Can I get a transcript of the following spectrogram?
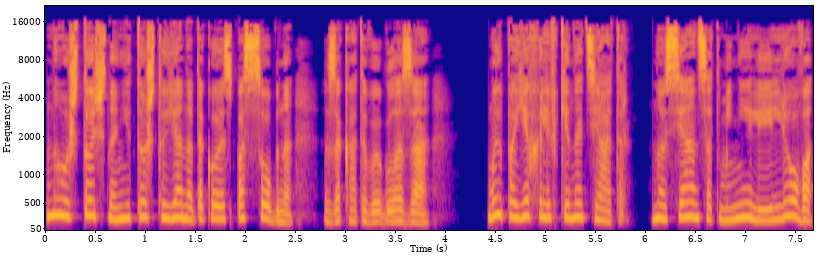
«Ну уж точно не то, что я на такое способна», — закатываю глаза. «Мы поехали в кинотеатр, но сеанс отменили, и Лёва...»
